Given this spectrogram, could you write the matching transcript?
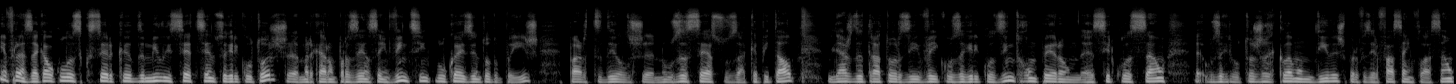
Em França, calcula-se que cerca de 1.700 agricultores marcaram presença em 25 bloqueios em todo o país, parte deles eh, nos acessos à capital. Milhares de tratores e veículos agrícolas interromperam a circulação. Eh, os agricultores reclamam medidas para fazer face à inflação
